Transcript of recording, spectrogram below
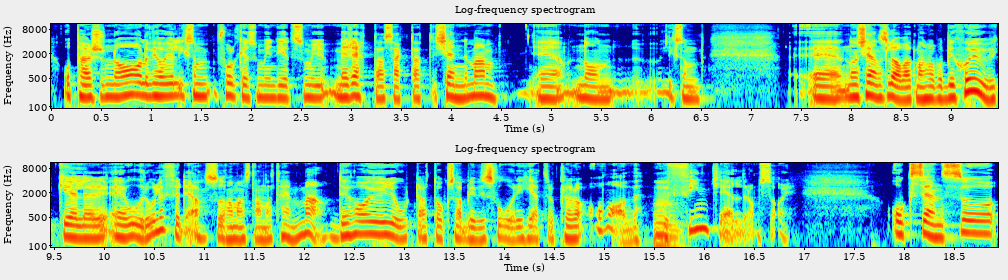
Och personal, och vi har ju liksom Folkhälsomyndigheten som ju med rätta har sagt att känner man eh, någon liksom, eh, någon känsla av att man håller på att bli sjuk eller är orolig för det så har man stannat hemma. Det har ju gjort att det också har blivit svårigheter att klara av mm. befintlig äldreomsorg. Och sen så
